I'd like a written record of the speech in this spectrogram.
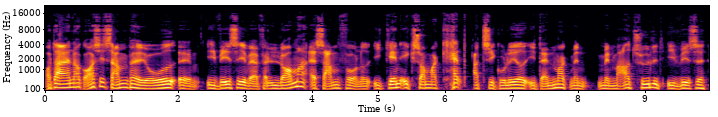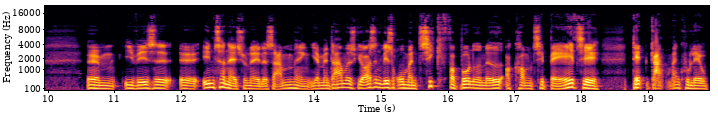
Og der er nok også i samme periode, øh, i visse i hvert fald lommer af samfundet, igen ikke så markant artikuleret i Danmark, men, men meget tydeligt i visse øhm, i visse øh, internationale sammenhæng, jamen der er måske også en vis romantik forbundet med at komme tilbage til den gang man kunne lave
